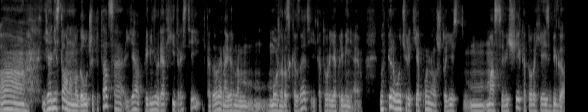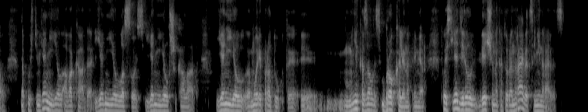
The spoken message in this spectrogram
А, я не стал намного лучше питаться, я применил ряд хитростей, которые, наверное, можно рассказать и которые я применяю. Но в первую очередь я понял, что есть масса вещей, которых я избегал. Допустим, я не ел авокадо, я не ел лосось, я не ел шоколад, я не ел э, морепродукты. Мне казалось, брокколи, например. То есть я делил вещи, на которые нравятся и не нравятся.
